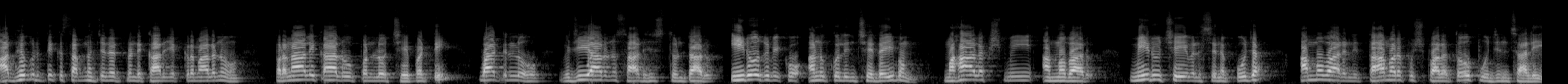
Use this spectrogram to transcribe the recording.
అభివృద్ధికి సంబంధించినటువంటి కార్యక్రమాలను ప్రణాళికా రూపంలో చేపట్టి వాటిల్లో విజయాలను సాధిస్తుంటారు. ఈరోజు మీకు అనుకూలించే దైవం మహాలక్ష్మి అమ్మవారు. మీరు చేయవలసిన పూజ అమ్మవారిని తామర పుష్పాలతో పూజించాలి.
